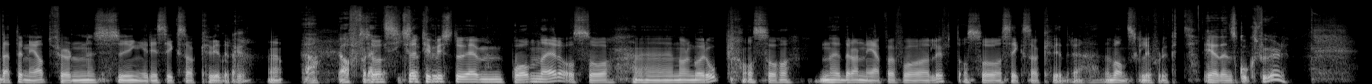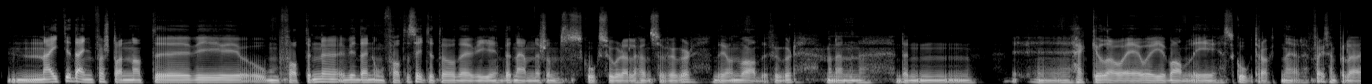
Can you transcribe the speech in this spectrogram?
detter ned igjen før den svinger i sikksakk videre. Okay. Ja. Ja, ja, Så, så det er typisk du er på den der, og så eh, når den går opp, og så drar den ned for å få luft, og så sikksakk videre. Vanskelig flukt. Er det en skogsfugl? Nei, ikke i den forstand at eh, vi omfatter den Den omfattes ikke av det vi benevner som skogsfugl eller hønsefugl. Det er jo en vadefugl. Men den, den eh, hekker jo da, og er jo i vanlig skogtrakten her. Eksempel i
